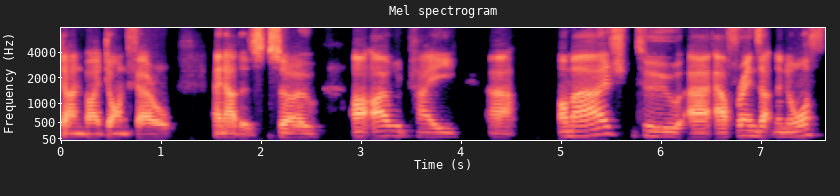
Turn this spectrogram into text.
done by Don Farrell and others. So I would pay uh, homage to uh, our friends up the north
